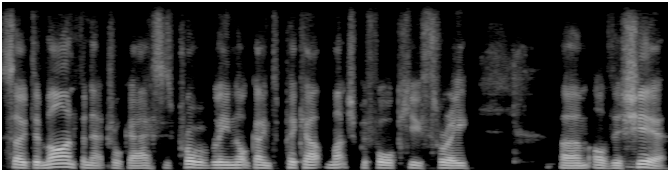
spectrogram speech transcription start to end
So demand for natural gas is probably not going to pick up much before Q3 um, of this year.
